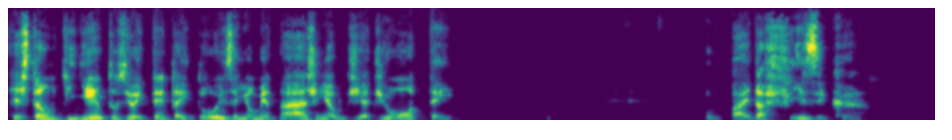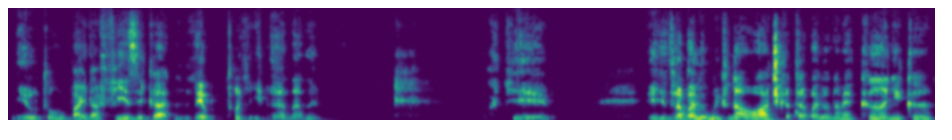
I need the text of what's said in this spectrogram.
Questão 582, em homenagem ao dia de ontem. O pai da física. Newton, o pai da física newtoniana, né? Porque ele trabalhou muito na ótica, trabalhou na mecânica.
